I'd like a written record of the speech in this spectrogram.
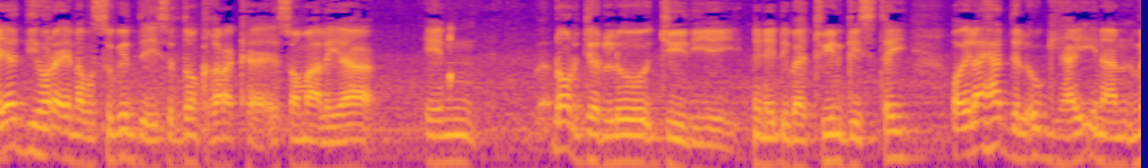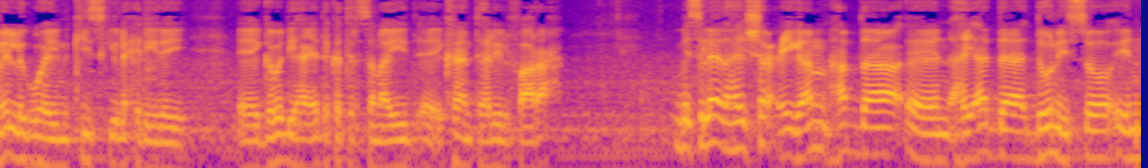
hay'addii hore ee nabadsugidda iyo sirdoonka qaranka ee soomaaliya in dhowr jeer loo jeediyey inay dhibaatooyin geysatay oo ilaa hadda la ogyahay inaan meel lagu hayn kiiskii la xidhiiray gabadhii hay'adda ka tirsanayd ikraan tahliil faarax. Ma is leedahay sharcigan hadda hay'adda doonayso in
